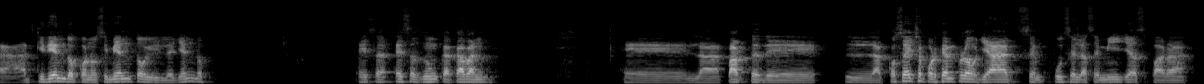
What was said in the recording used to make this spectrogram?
adquiriendo conocimiento y leyendo. esas nunca acaban. Eh, la parte de la cosecha, por ejemplo, ya se puse las semillas para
